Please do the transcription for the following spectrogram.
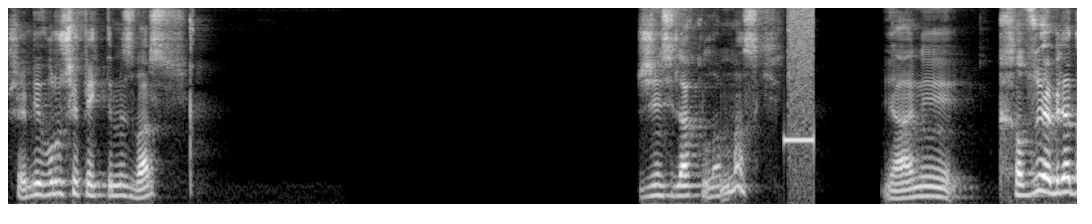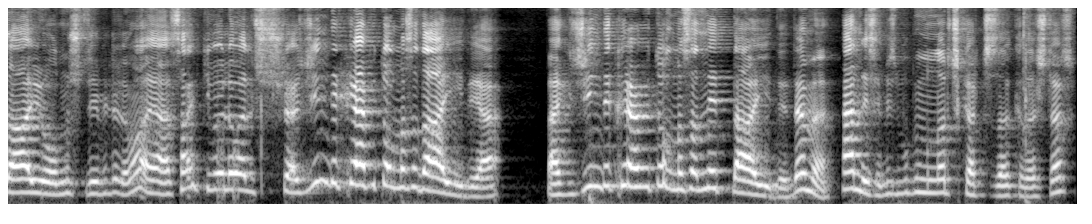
şöyle bir vuruş efektimiz var. Jin silah kullanmaz ki. Yani Kazuya bile daha iyi olmuş diyebilirim ama yani sanki böyle var şu Jin'de kıyafet olmasa daha iyiydi ya. Belki Jin'de kıyafet olmasa net daha iyiydi değil mi? Her neyse biz bugün bunları çıkartacağız arkadaşlar.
